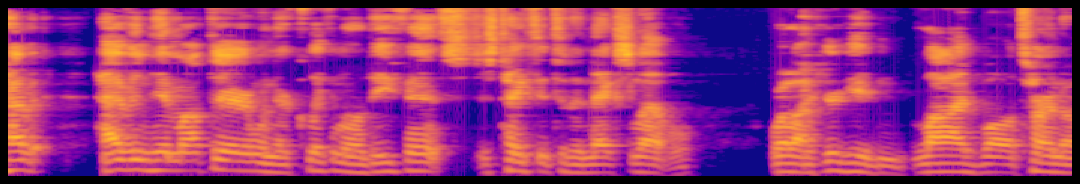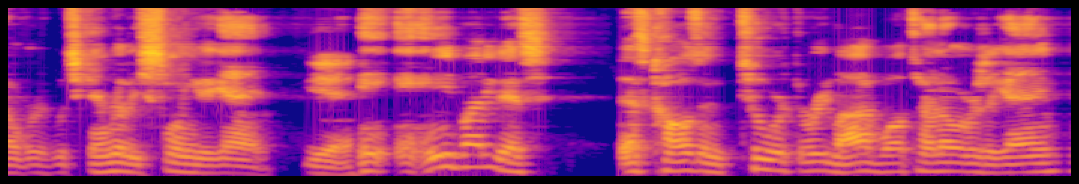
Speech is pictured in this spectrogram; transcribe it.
having having him out there when they're clicking on defense just takes it to the next level. Where like you're getting live ball turnovers, which can really swing a game. Yeah. Anybody that's that's causing two or three live ball turnovers a game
